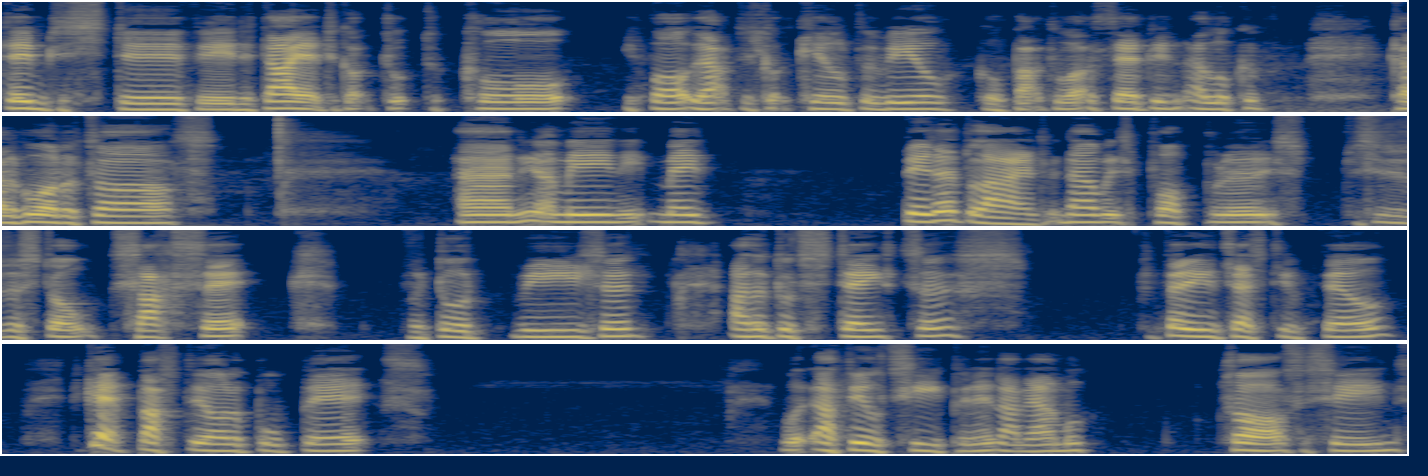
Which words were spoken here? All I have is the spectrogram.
became disturbing. The director got took to court. He thought the actors got killed for real. Go back to what I said in a look of Cannibal Holocaust. And, you know I mean, it made big headlines. But now it's popular. It's this is a Stoke classic for good reason and a good status. It's a very interesting film. If you get past the horrible bits, I feel cheap in it, that animal sorts of scenes.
